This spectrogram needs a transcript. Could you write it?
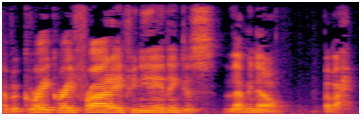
Have a great, great Friday. If you need anything, just let me know. Bye-bye.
